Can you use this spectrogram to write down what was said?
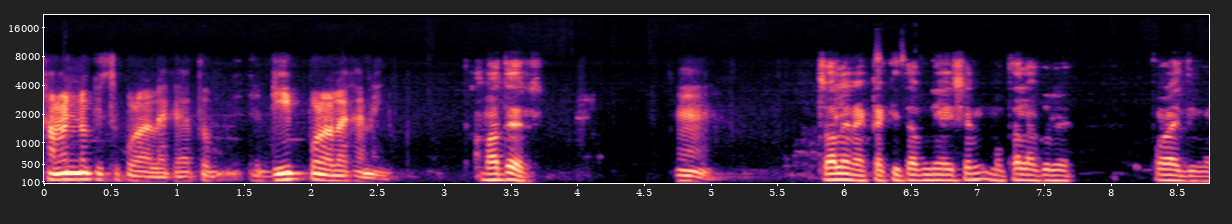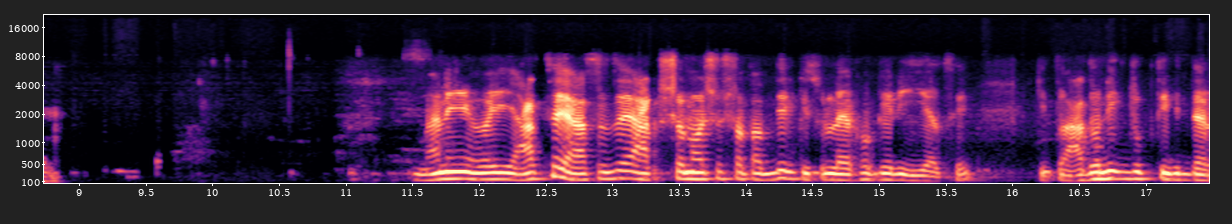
সামান্য কিছু পড়ালেখা। এত ডিপ পড়ালেখা নেই। আমাদের? হ্যাঁ। চলেন একটা কিতাব নিয়ে আইসেন, মোতালা করে পড়াই দিবেন। মানে ওই আছে, আছে যে ৮০০-৯০০ শতাব্দীর কিছু লেখকের ই আছে। কিন্তু আধুনিক যুক্তিবিদ্যার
